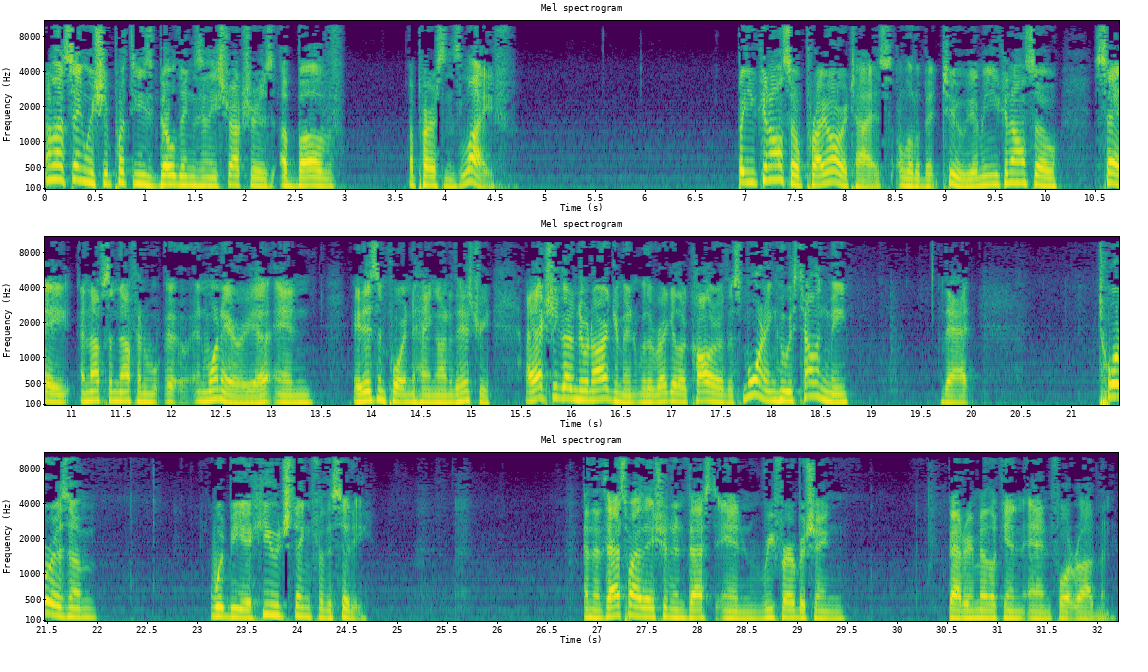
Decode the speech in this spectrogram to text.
I'm not saying we should put these buildings and these structures above a person's life. But you can also prioritize a little bit too. I mean, you can also say enough's enough in, uh, in one area and it is important to hang on to the history. I actually got into an argument with a regular caller this morning who was telling me that tourism would be a huge thing for the city. And that that's why they should invest in refurbishing Battery Milliken and Fort Rodman.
